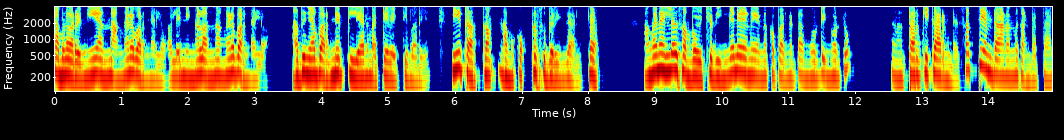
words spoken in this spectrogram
നമ്മൾ പറയും നീ അന്ന് അങ്ങനെ പറഞ്ഞല്ലോ അല്ലെ നിങ്ങൾ അന്ന് അങ്ങനെ പറഞ്ഞല്ലോ അത് ഞാൻ പറഞ്ഞിട്ടില്ല എന്ന് മറ്റേ വ്യക്തി പറയും. ഈ തർക്കം നമുക്കൊക്കെ സുപരിചിതമാണ് അല്ലേ അങ്ങനെയല്ല സംഭവിച്ചത് ഇങ്ങനെയാണ് എന്നൊക്കെ പറഞ്ഞിട്ട് അങ്ങോട്ടും ഇങ്ങോട്ടും തർക്കിക്കാറുണ്ട്. സത്യം എന്താണെന്ന് കണ്ടെത്താൻ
